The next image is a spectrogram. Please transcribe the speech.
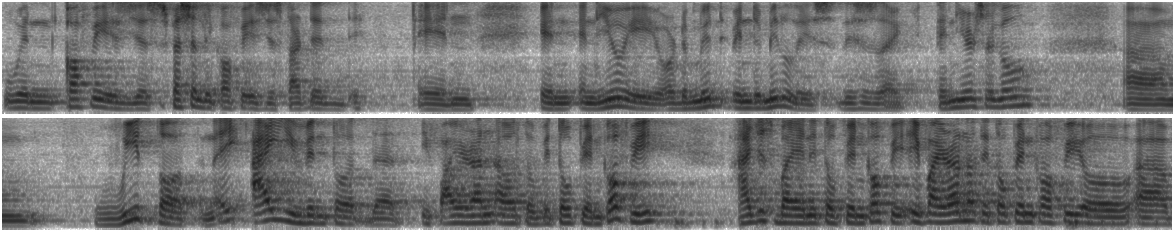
when coffee is just especially coffee is just started in in in UAE or the mid in the Middle East. This is like ten years ago. Um, we thought, and I, I even thought that if I run out of Ethiopian coffee, I just buy an Ethiopian coffee. If I run out of Ethiopian coffee or uh,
